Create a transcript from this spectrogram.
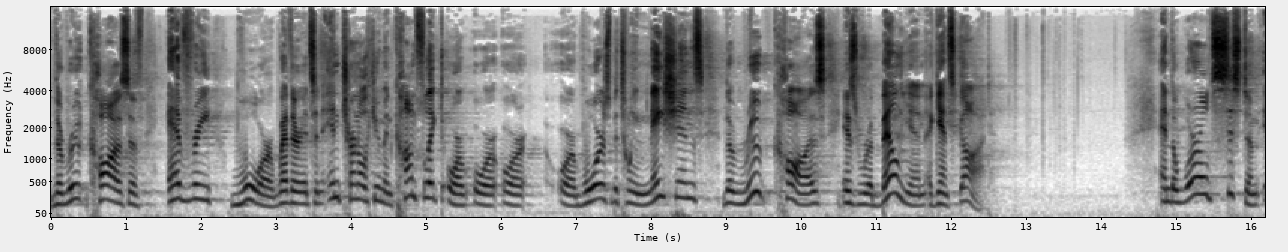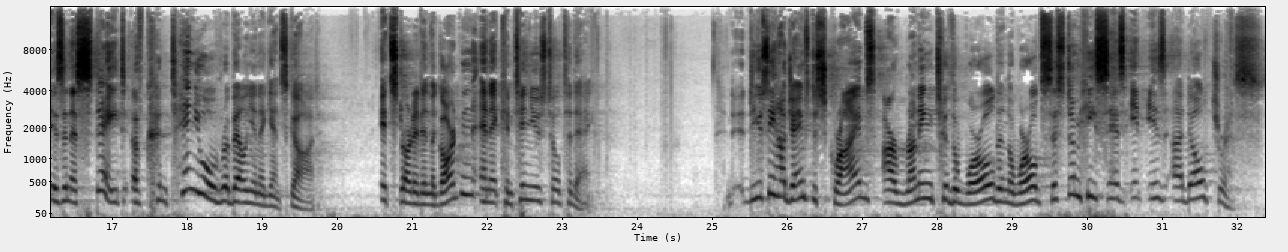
The root cause of every war, whether it's an internal human conflict or, or, or, or wars between nations, the root cause is rebellion against God. And the world system is in a state of continual rebellion against God. It started in the garden and it continues till today. Do you see how James describes our running to the world and the world system? He says it is adulterous.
